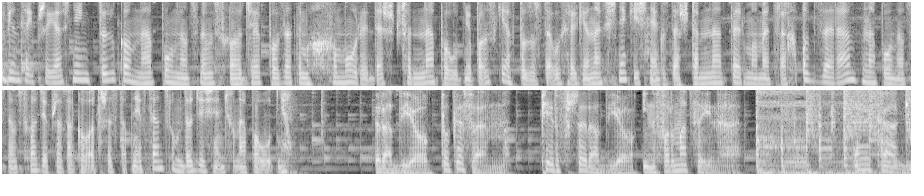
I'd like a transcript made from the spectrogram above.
Więcej przejaśnień tylko na północnym wschodzie. Poza tym chmury, deszcz na południu Polski, a w pozostałych regionach śnieg i śnieg z deszczem na termometrach od zera. Na północnym wschodzie przez około 3 stopnie w centrum do 10 na południu. Radio TOK FM. Pierwsze radio informacyjne. EKG.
